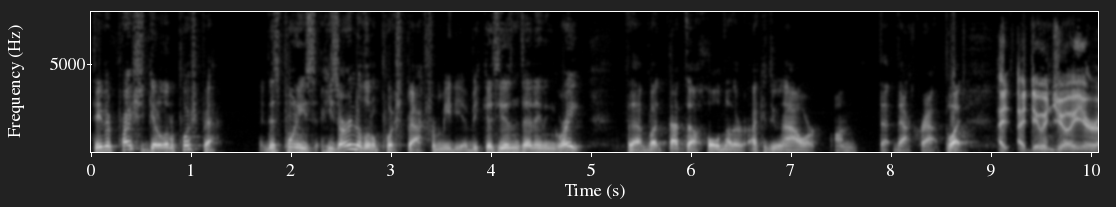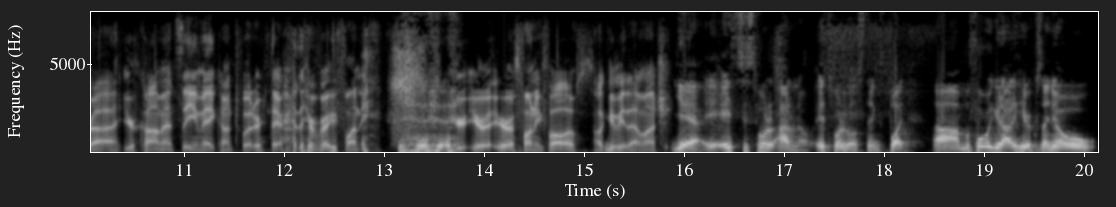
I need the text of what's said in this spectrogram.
David Price should get a little pushback. At this point, he's he's earned a little pushback from media because he hasn't said anything great for that. But that's a whole nother. I could do an hour on that, that crap. But I, I do enjoy your uh, your comments that you make on Twitter. They're they're very funny. you're, you're, you're a funny follow. I'll give you that much. Yeah, it's just one. I don't know. It's one of those things. But um, before we get out of here, because I know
